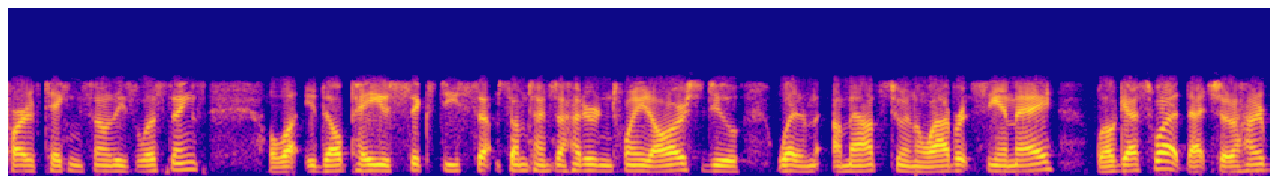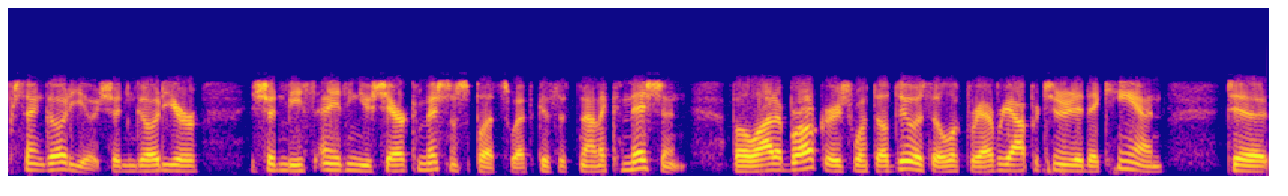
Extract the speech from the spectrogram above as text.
part of taking some of these listings, a lot they'll pay you sixty, sometimes one hundred and twenty dollars to do what amounts to an elaborate CMA. Well, guess what? That should 100% go to you. It shouldn't go to your it shouldn't be anything you share commission splits with because it's not a commission. But a lot of brokers, what they'll do is they'll look for every opportunity they can to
